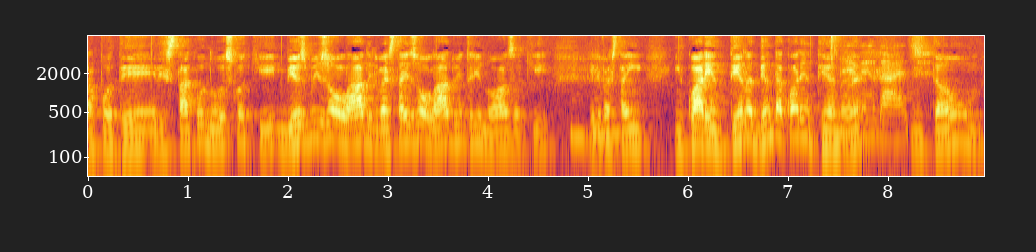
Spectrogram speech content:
para poder ele estar conosco aqui, mesmo isolado, ele vai estar isolado entre nós aqui, uhum. ele vai estar em, em quarentena dentro da quarentena, é né? É verdade. Então,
